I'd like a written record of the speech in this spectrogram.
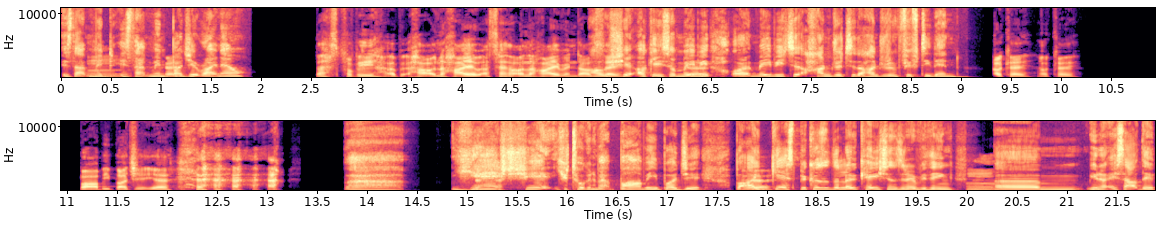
Is that mid? Is that mid budget right now? That's probably a bit on the higher. Say on the higher end. I'd say. Oh say. shit. Okay, so maybe all right, maybe to 100 to the 150 then. Okay, okay. Barbie budget, yeah. Uh, yeah, shit. You're talking about Barbie budget, but I guess because of the locations and everything, um, you know, it's out there.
